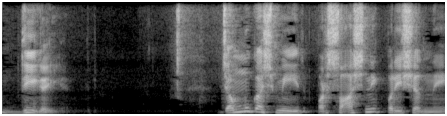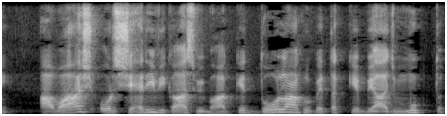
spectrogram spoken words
दी गई है। जम्मू कश्मीर प्रशासनिक परिषद ने आवास और शहरी विकास विभाग के दो लाख रुपए तक के ब्याज मुक्त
